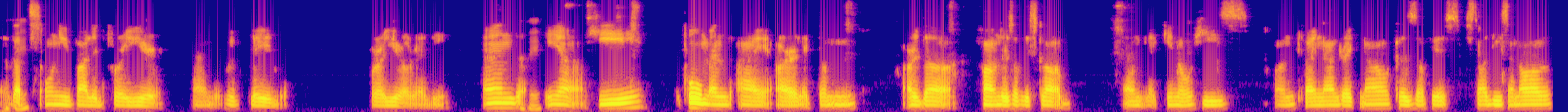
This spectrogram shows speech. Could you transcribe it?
Okay. that's only valid for a year, and we've played for a year already. And Okay. yeah, he, Poom, and I are like the are the founders of this club, and like you know he's on Thailand right now because of his studies and all.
